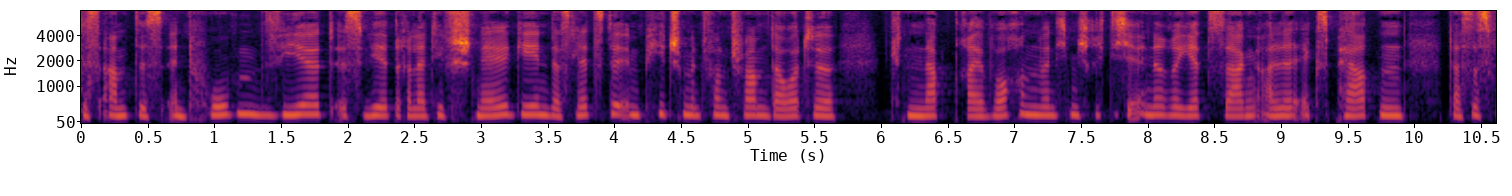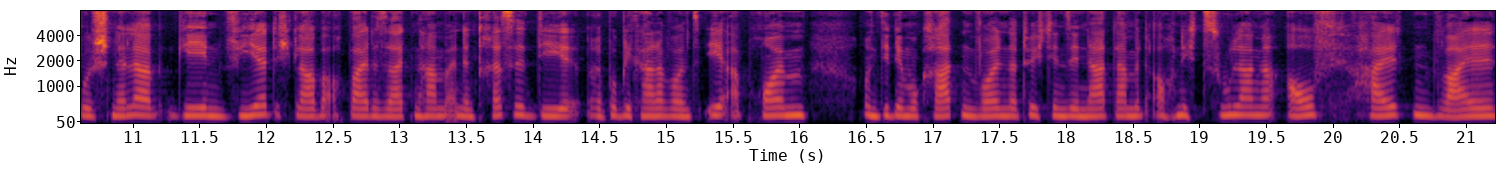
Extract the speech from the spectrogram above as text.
des Amtes enthoben wird. Es wird relativ schnell gehen. Das letzte Impeachment von Trump dauerte knapp drei Wochen, wenn ich mich richtig erinnere. Jetzt sagen alle Experten, dass es wohl schneller gehen wird. Ich glaube, auch beide Seiten haben ein Interesse. Die Republikaner wollen es eh abräumen und die Demokraten wollen natürlich den Senat damit auch nicht zu lange aufhalten, weil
